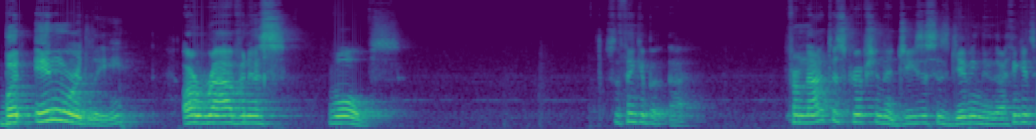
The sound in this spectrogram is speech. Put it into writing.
but inwardly are ravenous wolves. So think about that. From that description that Jesus is giving there, I think it's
